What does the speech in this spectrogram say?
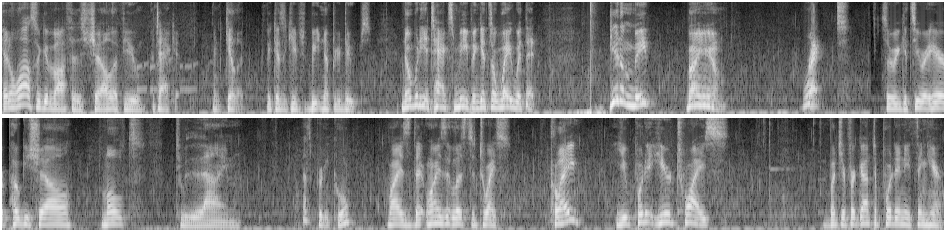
It'll also give off its shell if you attack it and kill it, because it keeps beating up your dupes. Nobody attacks Meep and gets away with it. Get him, Meep! Bam! Wrecked! So we can see right here, Pokeshell, Molt to Lime. That's pretty cool. Why is that? Why is it listed twice? Klei, you put it here twice, but you forgot to put anything here.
